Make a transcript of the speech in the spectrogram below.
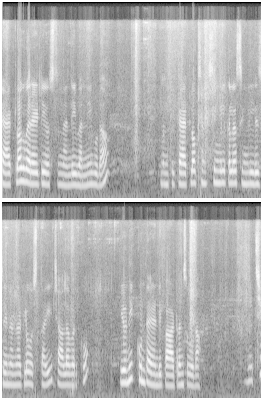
catalogue variety వస్తుందండి ఇవన్నీ కూడా. మనకి క్యాట్లాగ్స్ అంటే సింగిల్ కలర్ సింగిల్ డిజైన్ అన్నట్లు వస్తాయి చాలా వరకు. యూనిక్ ఉంటాయండి ప్యాటర్న్స్ కూడా. మంచి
